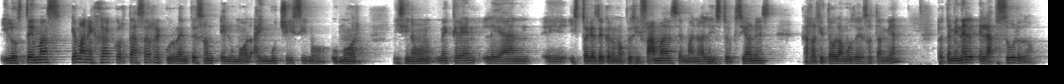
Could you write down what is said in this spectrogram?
Y los temas que maneja Cortázar recurrentes son el humor. Hay muchísimo humor. Y si no me creen, lean eh, Historias de Cronopes y Famas, el manual de instrucciones. Al ratito hablamos de eso también. Pero también el, absurdo.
